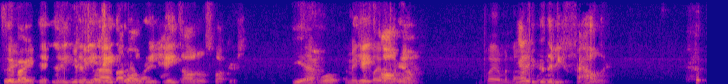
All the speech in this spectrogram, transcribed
So you- Everybody, Yeah, 'cause he, You 'cause think he hates all, he hates all those fuckers. Yeah. Well, I mean, He hates played all him, them. Play him Yeah, enough. because they be fouling.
